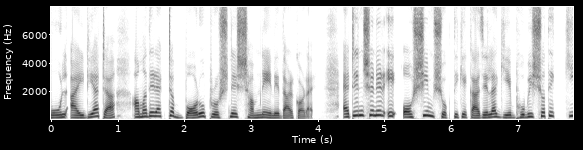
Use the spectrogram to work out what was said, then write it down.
মূল আইডিয়াটা আমাদের একটা বড় প্রশ্নের সামনে এনে দাঁড় করায়। অ্যাটেনশনের এই অসীম শক্তিকে কাজে লাগিয়ে ভবিষ্যতে কি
